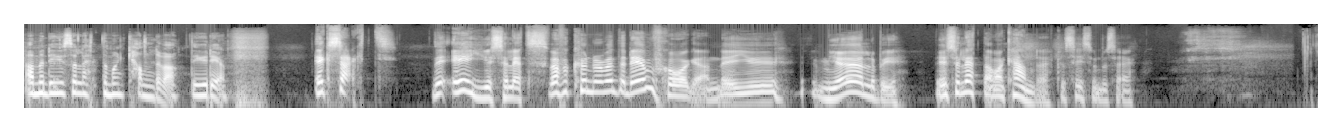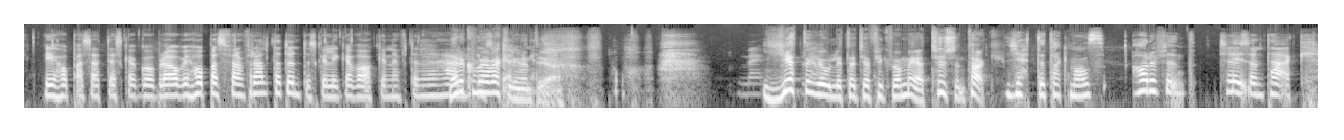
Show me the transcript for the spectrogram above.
ja, men det är ju så lätt när man kan det, va? Det är ju det. Exakt! Det är ju så lätt. Varför kunde de inte den frågan? Det är ju Mjölby. Det är så lätt när man kan det, precis som du säger. Vi hoppas att det ska gå bra och vi hoppas framförallt att du inte ska ligga vaken efter den här Nej, det kommer jag verkligen inte göra. Jätteroligt att jag fick vara med. Tusen tack. Jättetack Måns. Ha det fint. Tusen Hej. tack.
